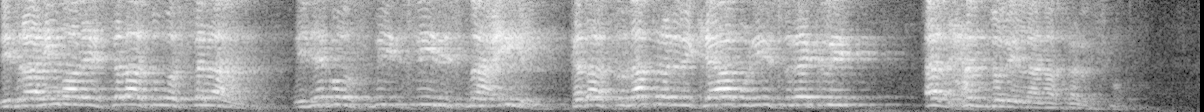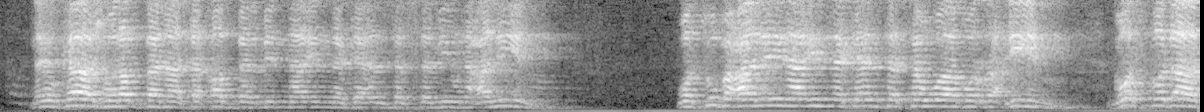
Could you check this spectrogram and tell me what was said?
Ibrahim a.s. i njegov sin Ismail, kada su napravili kjabu, nisu rekli, Alhamdulillah, napravili smo. Nego kažu, Rabbana, taqabbal minna, innaka anta samiun alim, wa tub alina, innaka anta tawabur rahim. Gospodar,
